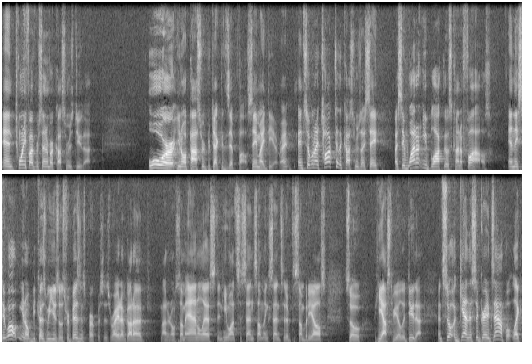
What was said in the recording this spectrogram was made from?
And 25% of our customers do that or you know, a password protected zip file, same idea, right? And so when I talk to the customers, I say, I say, why don't you block those kind of files? And they say, well, you know, because we use those for business purposes, right? I've got a, I don't know, some analyst and he wants to send something sensitive to somebody else, so he has to be able to do that. And so again, this is a great example. Like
